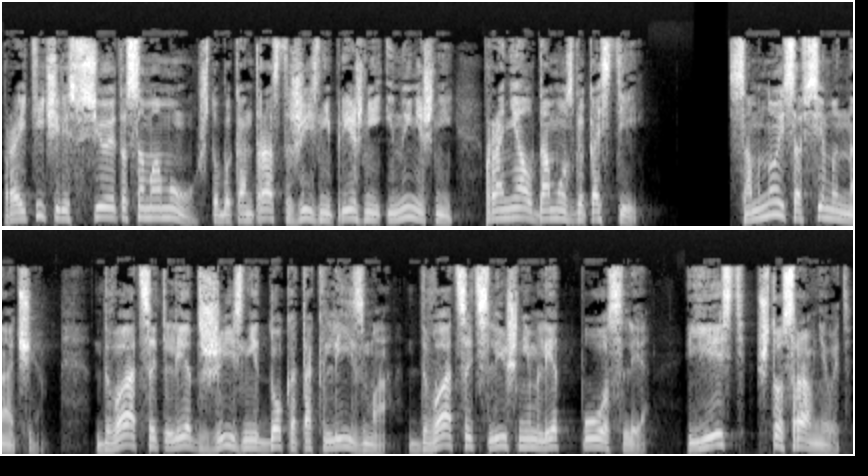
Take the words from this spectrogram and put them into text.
пройти через все это самому, чтобы контраст жизни прежней и нынешней пронял до мозга костей. Со мной совсем иначе. Двадцать лет жизни до катаклизма, двадцать с лишним лет после. Есть что сравнивать.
